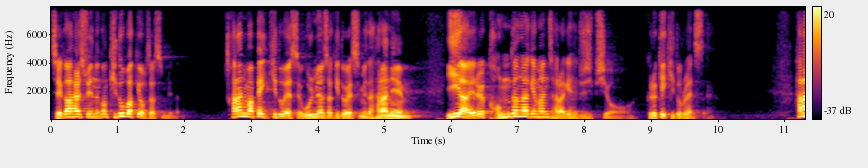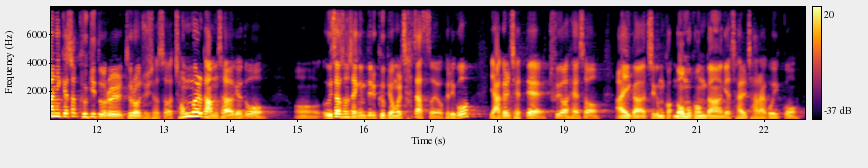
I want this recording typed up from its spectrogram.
제가 할 수 있는 건 기도밖에 없었습니다. 하나님 앞에 기도했어요. 울면서 기도했습니다. 하나님, 이 아이를 건강하게만 자라게 해주십시오. 그렇게 기도를 했어요. 하나님께서 그 기도를 들어주셔서 정말 감사하게도 어, 의사 선생님들이 그 병을 찾았어요. 그리고 약을 제때 투여해서 아이가 지금 너무 건강하게 잘 자라고 있고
